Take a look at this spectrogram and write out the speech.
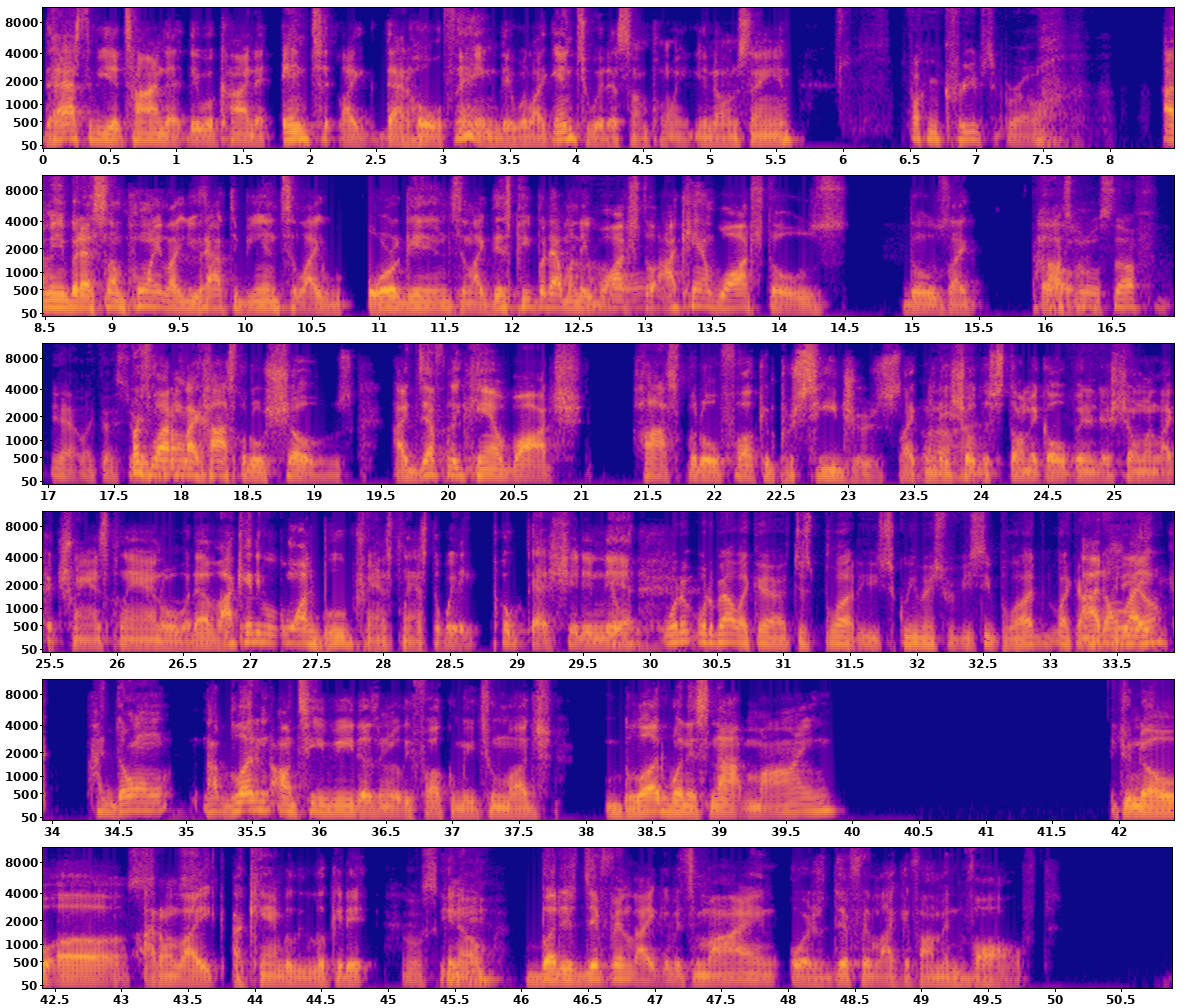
There has to be a time that they were kind of into like that whole thing. They were like into it at some point. You know what I'm saying? Fucking creeps, bro. I mean, but at some point, like you have to be into like organs and like there's people that when they watch the, I can't watch those those like hospital um, stuff. Yeah, like this. First of all, I don't like hospital shows. I definitely right. can't watch hospital fucking procedures, like when uh-huh. they show the stomach open and they're showing like a transplant or whatever. I can't even watch boob transplants the way they poke that shit in there. What what about like uh just blood? Are you squeamish if you see blood? Like I don't video? like I don't not blood on TV doesn't really fuck with me too much. Blood when it's not mine. You know, uh I don't like I can't really look at it. You know, but it's different like if it's mine or it's different like if I'm involved.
